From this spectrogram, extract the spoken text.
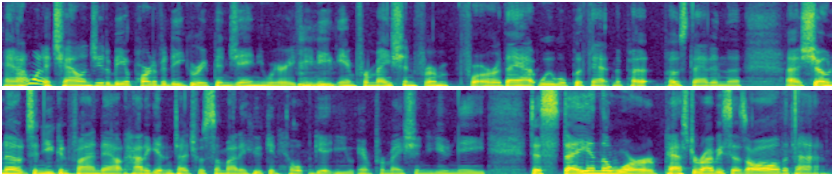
And I want to challenge you to be a part of a D group in January. If you Mm-hmm. need information from for that, we will put that in the po- post that in the uh, show notes, and you can find out how to get in touch with somebody who can help get you information you need to stay in the Word. Pastor Robbie says all the time,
